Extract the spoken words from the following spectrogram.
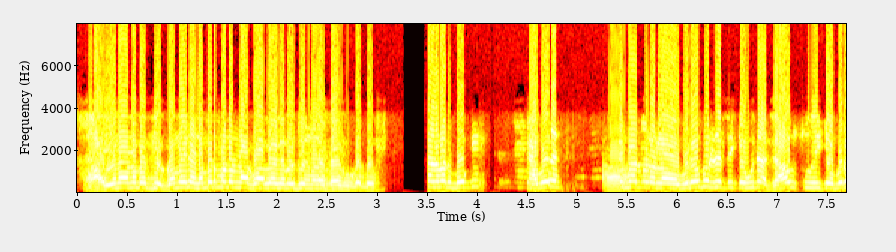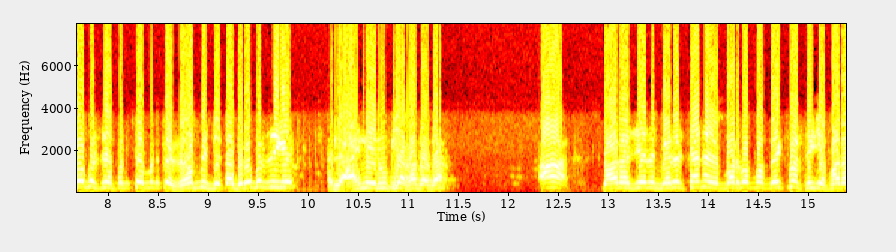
હા એના નંબર દો ગમે એના નંબર મને નાખવા એટલે બધું મને ભેગું કરી દઉં. નંબર બોકી લાવો. બરોબર છે? કે હું જાઉં છું કે બરોબર છે પણ તે મને કઈ જવાબ નથી દેતા બરોબર છે કે? એટલે આઈને રૂપિયા ખાતા હતા? હા મારા જે બેરેજ છે ને મારા પપ્પા તો થઈ ગયા. મારે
